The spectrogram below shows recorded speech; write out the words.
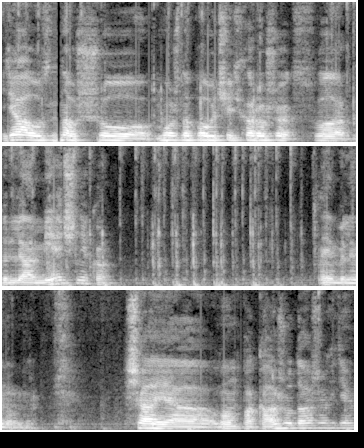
Я узнав, що можна отримати хороший аксесуар для мечника. Эй, блин, умер. Сейчас я вам покажу даже где.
